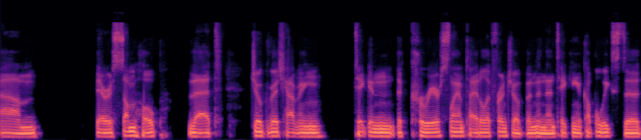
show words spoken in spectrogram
um, there is some hope that Djokovic, having taken the career slam title at French Open and then taking a couple weeks to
